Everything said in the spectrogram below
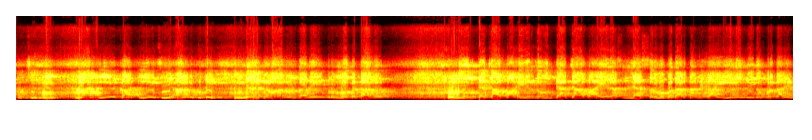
पोचे अंग महाराज म्हणतात हे ब्रह्म कटात फोडून त्याच्या बाहेर जाऊन त्याच्या बाहेर असलेल्या सर्व पदार्थांचा एक तीन प्रकारेण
